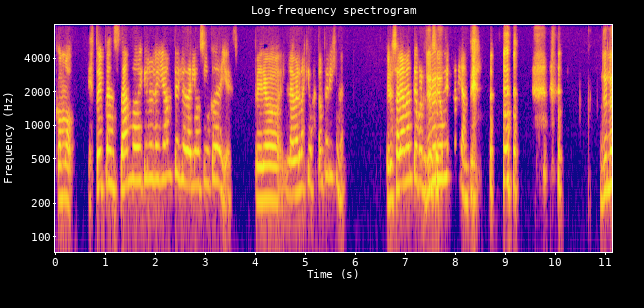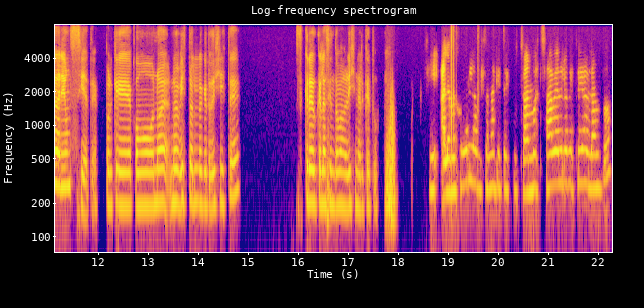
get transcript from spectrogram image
como estoy pensando de que lo leí antes, le daría un 5 de 10. Pero la verdad es que es bastante original. Pero solamente porque Yo le segura un, yo le daría un 7, porque como no he, no he visto lo que tú dijiste, creo que la siento más original que tú. Sí, a lo mejor la persona que está escuchando sabe de lo que estoy hablando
